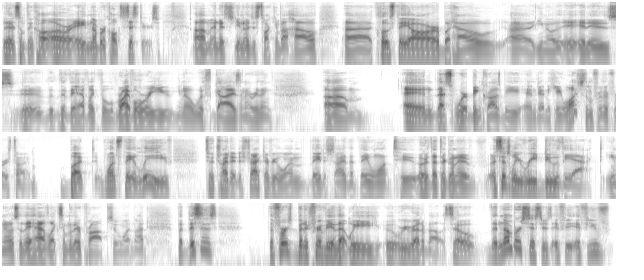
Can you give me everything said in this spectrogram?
uh, something called or a number called sisters. Um, and it's you know just talking about how uh, close they are but how uh, you know it, it is uh, that they have like the rivalry you know with guys and everything. Um, and that's where Bing Crosby and Danny Kaye watch them for the first time but once they leave to try to distract everyone, they decide that they want to, or that they're going to essentially redo the act, you know. So they have like some of their props and whatnot. But this is the first bit of trivia that we we read about. So the number sisters, if if you've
